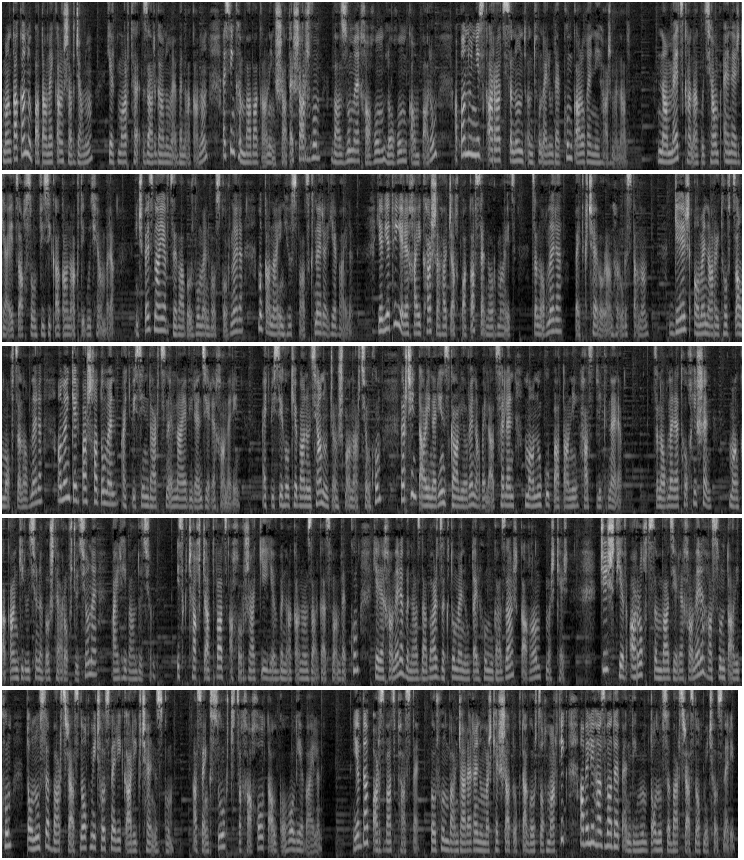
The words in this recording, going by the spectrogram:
Մանկական ու պատանեկան շրջանում, երբ մարդը զարգանում է բնականon, այսինքն բավականին շատ է շարժվում, վազում է, խաղում, լողում կամ ապարում, ապա նույնիսկ առած սնունդ ընդունելու դեպքում կարող է նիհար մնալ։ Նա մեծ քանակությամբ էներգիա է ծախսում ֆիզիկական ակտիվության վրա, ինչպես նաև ձևավորվում են ոսկորները, մկանային հյուսվածքները եւ այլն։ Եվ եթե երեխայի քաշը հաճախ պակաս է նորմայից, ծնողները պետք չէ որ անհանգստանան գեր ամեն առիթով ծամող ծնողները ամեն կերպ աշխատում են այդպիսին դարձնել նաև իրենց երեխաներին։ Այդպիսի հոգեբանության ու ճնշման արդյունքում վերջին տարիներին զգալիորեն ավելացել են մանուկ ու պատանի հաստլիկները։ Ծնողները թող հիշեն, մանկական գիրությունը ոչ թե առողջություն է, այլ հիվանդություն իսկ չախճատված ախորժակի եւ բնականon զարգացման դեպքում երեխաները բնազդաբար ձգտում են ուտել հում գազար, կաղամբ, մրգեր։ Ճիշտ եւ առողջ սնված երեխաները հասուն տարիքում տոնուսը բարձրացնող միջոցների կարիք չեն զգում, ասենք սուրճ, ծխախոտ, ալկոհոլ եւ այլն։ Եվ դա པարզված փաստ է, որ հում բանջարեղեն ու մրգեր շատ օգտագործող մարդիկ ավելի հազվադեպ են դիմում տոնուսը բարձրացնող միջոցների։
